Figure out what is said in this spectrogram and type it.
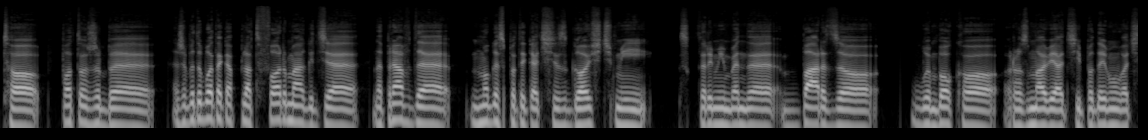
to po to, żeby, żeby to była taka platforma, gdzie naprawdę mogę spotykać się z gośćmi, z którymi będę bardzo głęboko rozmawiać i podejmować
